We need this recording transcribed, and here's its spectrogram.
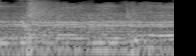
We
